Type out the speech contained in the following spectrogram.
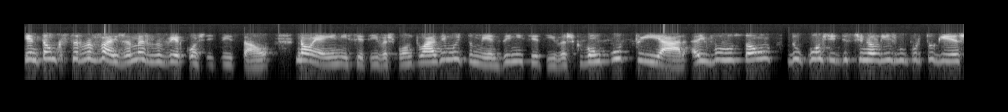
então que se reveja, mas rever Constituição não é iniciativas pontuais e muito menos iniciativas que vão copiar a evolução do constitucionalismo português.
